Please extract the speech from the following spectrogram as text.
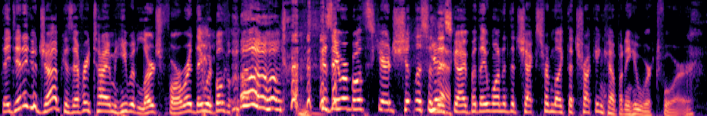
They did a good job because every time he would lurch forward, they would both go, because they were both scared shitless of Yeah. this guy, but they wanted the checks from like the trucking company he worked for.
